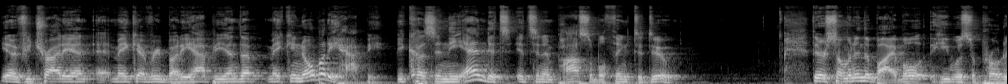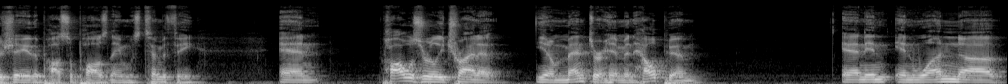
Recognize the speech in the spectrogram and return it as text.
you know, if you try to make everybody happy, you end up making nobody happy because in the end it's it's an impossible thing to do. There's someone in the Bible, he was a protege of the Apostle Paul's name was Timothy. And Paul was really trying to, you know, mentor him and help him. And in, in one, uh,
